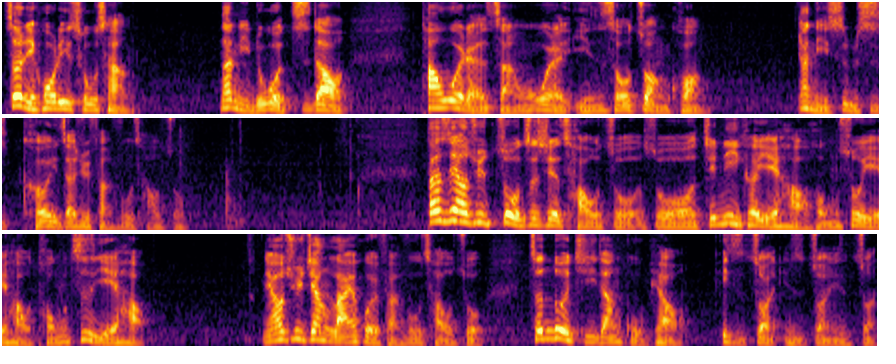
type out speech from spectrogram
这里获利出场，那你如果知道它未来的展望、未来营收状况，那你是不是可以再去反复操作？但是要去做这些操作，说金利科也好、宏硕也好、同志也好，你要去这样来回反复操作，针对几档股票一直赚、一直赚、一直赚，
